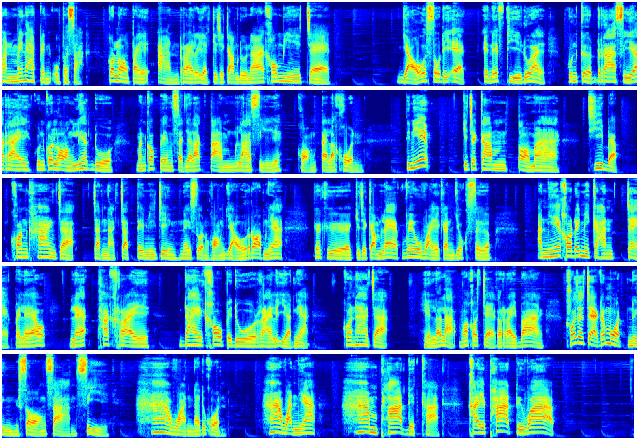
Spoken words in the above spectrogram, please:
มันไม่น่าเป็นอุปสรรค ก็ลองไปอ่านรายละเอียดกิจกรรมดูนะ เขามีแจก เหยาโซดีแอค NFT ด้วย คุณเกิดราศีอะไร คุณก็ลองเลือกดู มันก็เป็นสัญลักษณ์ตามราศีของแต่ละคน ทีนี้กิจกรรมต่อมาที่แบบค่อนข้างจะจัดหนักจัดเต็มจริง ๆ ในส่วนของเหยารอบเนี้ยก็คือกิจกรรมแรกเวลไวกันยกเซิร์ฟ อันนี้เขาได้มีการแจกไปแล้ว และถ้าใครได้เข้าไปดูรายละเอียดเนี่ยก็น่าจะ เห็นแล้วล่ะว่าเขาแจกอะไรบ้าง เขาจะแจกทั้งหมด 1 2 3 4 5 วันนะทุกคน 5 วันนี้ห้ามพลาดเด็ดขาด ใครพลาดหรือว่า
